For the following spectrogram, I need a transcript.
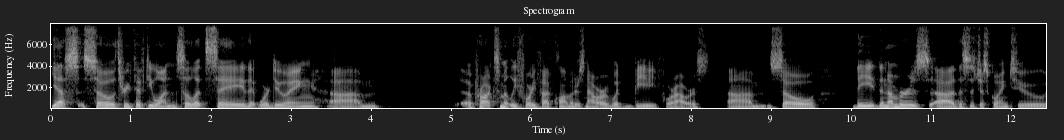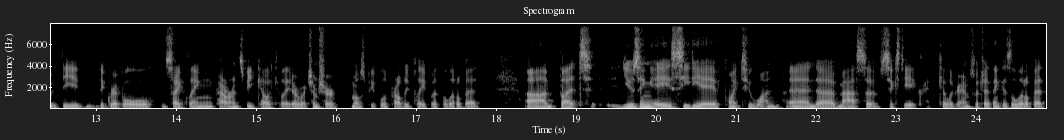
Yes, so 351. So let's say that we're doing um, approximately 45 kilometers an hour would be four hours. Um, so the the numbers. Uh, this is just going to the the Gribble cycling power and speed calculator, which I'm sure most people have probably played with a little bit. Um, but using a CDA of 0.21 and a mass of 68 kilograms, which I think is a little bit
